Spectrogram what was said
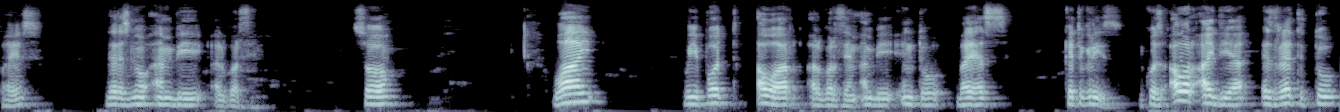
Bayes there is no MB algorithm. So why we put our algorithm MB into Bayes categories because our idea is related to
